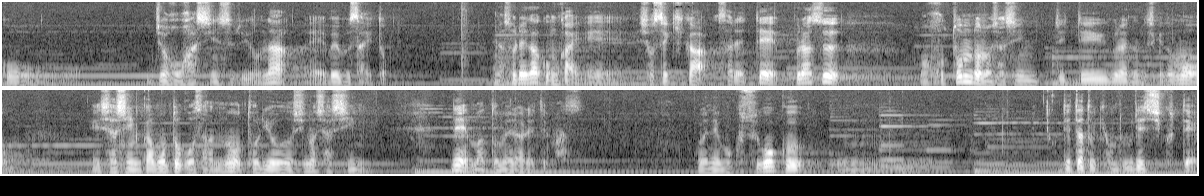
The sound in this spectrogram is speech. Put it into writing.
こう情報発信するような、えーウェブサイト。それが今回、えー書籍化されてプラス、まあほとんどの写真と言っていいぐらいなんですけども写真家素子さんの撮り下ろしの写真。でまとめられてます。これね僕すごく、うん、出た時本当嬉しくて。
